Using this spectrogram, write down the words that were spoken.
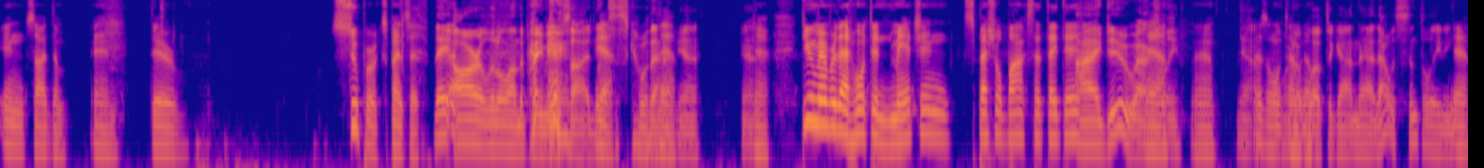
inside them. And they're super expensive. They are a little on the premium side. Let's Yeah. just go with that. Yeah. Yeah. Yeah. Yeah. Do you remember that Haunted Mansion special box that they did? I do, actually. Yeah. Yeah. That was a long time ago. I would ago. love to have gotten that. That was scintillating. Yeah.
